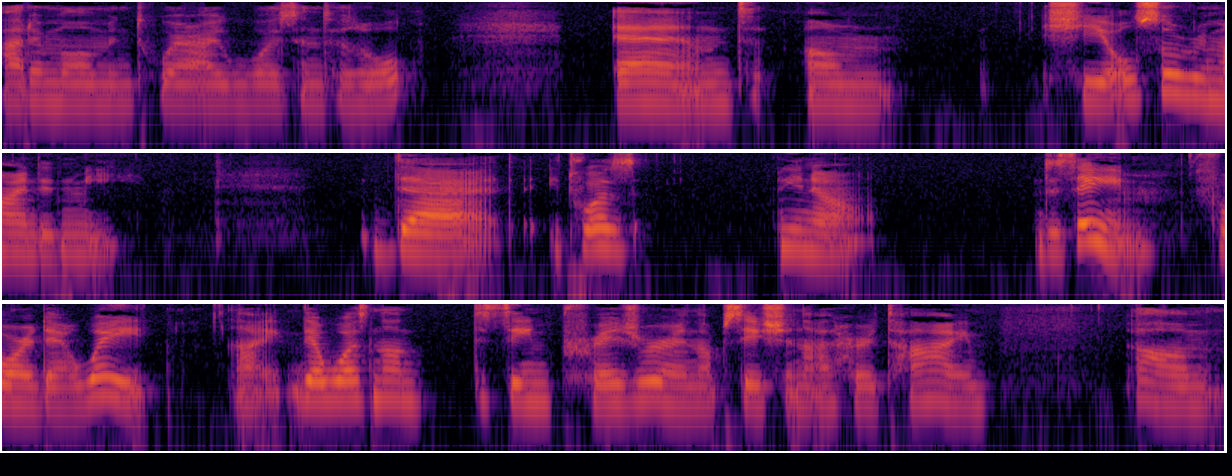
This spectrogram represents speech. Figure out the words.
at a moment where I wasn't at all. And um, she also reminded me that it was, you know, the same for their weight. Like, there was not the same pressure and obsession at her time, um,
